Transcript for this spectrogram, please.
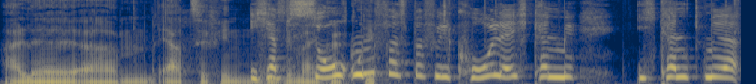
alle ähm, Erze finden. Ich habe so unfassbar viel Kohle. Ich kann mir, ich kann mir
